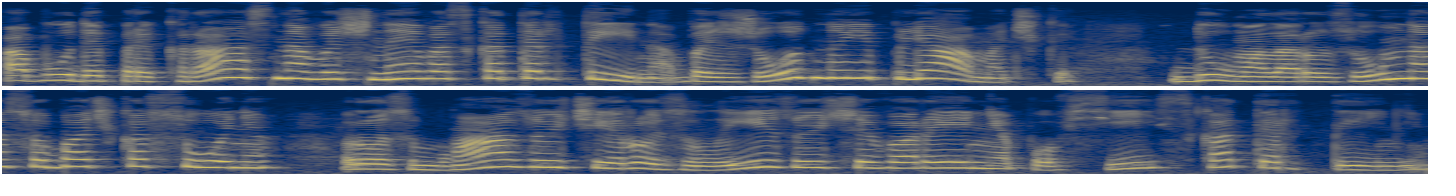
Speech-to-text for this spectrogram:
а буде прекрасна вишнева скатертина без жодної плямочки, думала розумна собачка Соня, розмазуючи розлизуючи варення по всій скатертині.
